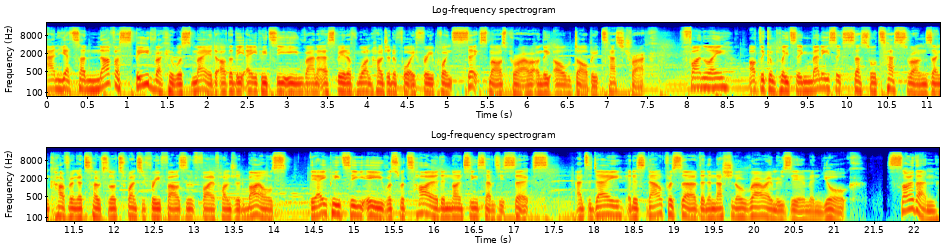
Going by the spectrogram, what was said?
And yet another speed record was made after the APTE ran at a speed of 143.6 miles per hour on the Old Dalby test track. Finally, after completing many successful test runs and covering a total of 23,500 miles, the APTE was retired in 1976, and today it is now preserved in the National Railway Museum in York. So then,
